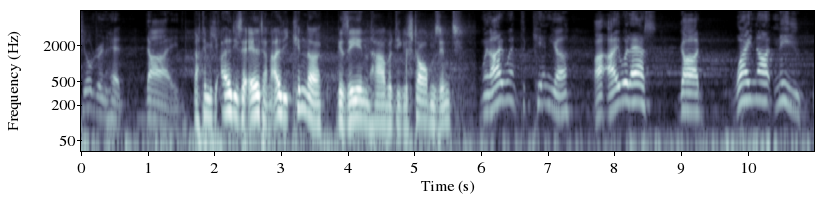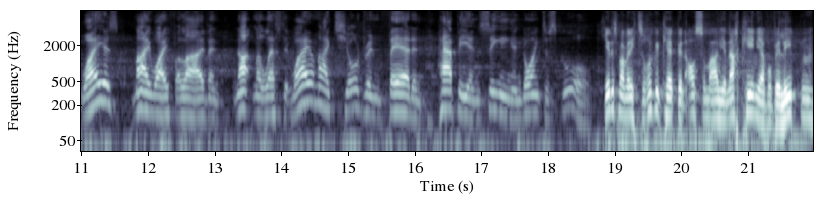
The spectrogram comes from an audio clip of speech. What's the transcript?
children had died, Nachdem ich all diese Eltern, all die Kinder gesehen habe, die gestorben sind, when I went to Kenya, I, I would ask God, why not me? Why is my wife alive and not molested? Why are my children fed and happy and singing and going to school? jedes Mal, wenn ich zurückgekehrt bin aus Somalia nach Kenia, wo wir lebten,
